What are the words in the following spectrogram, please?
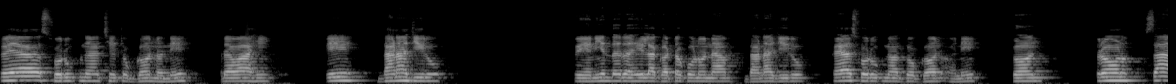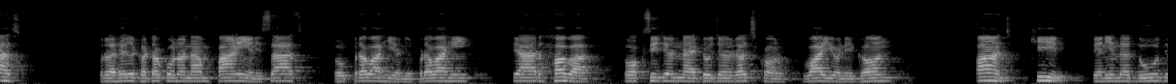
કયા સ્વરૂપના છે? તો ઘન અને પ્રવાહી. બે, દાણા તો એની અંદર રહેલા ઘટકોનું નામ દાણા કયા સ્વરૂપના? તો ઘન અને ઘન. ત્રણ, સાસ. રહેલ ઘટકોના નામ પાણી અને સાસ. તો પ્રવાહી અને પ્રવાહી. ચાર હવા, તો ઓક્સિજન, નાઇટ્રોજન, રજકણ વાયુઓને ઘન. પાંચ, ખીર, તેની અંદર દૂધ,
